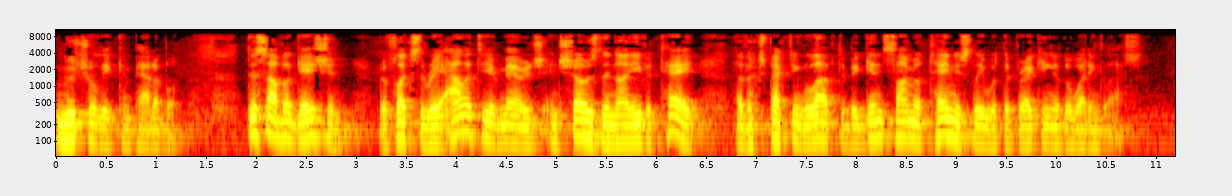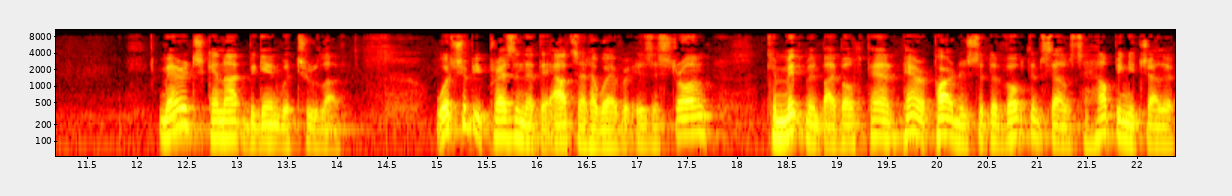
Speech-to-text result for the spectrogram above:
mutually compatible. This obligation reflects the reality of marriage and shows the naivete of expecting love to begin simultaneously with the breaking of the wedding glass. Marriage cannot begin with true love. What should be present at the outset, however, is a strong commitment by both parent partners to devote themselves to helping each other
